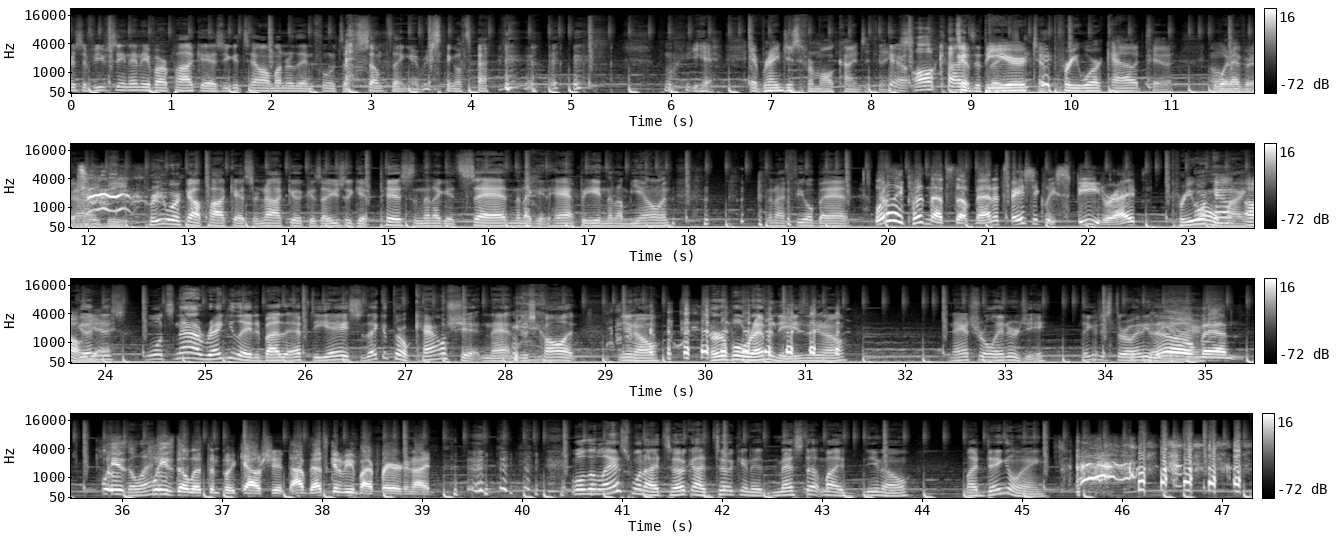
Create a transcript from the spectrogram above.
Chris, if you've seen any of our podcasts, you can tell I'm under the influence of something every single time. yeah, it ranges from all kinds of things. yeah, all kinds to of beer, things. to pre-workout, to Oh whatever it may be. Pre-workout podcasts are not good because I usually get pissed and then I get sad and then I get happy and then I'm yelling. then I feel bad. What do they put in that stuff, man? It's basically speed, right? Pre-workout. Oh my oh, yeah. goodness. Well, it's not regulated by the FDA, so they could throw cow shit in that and just call it, you know, herbal remedies. You know, natural energy. They can just throw anything. Oh in there. man, please, The la- please don't let them put cow shit. I, that's gonna be my prayer tonight. Well, the last one I took, I took and it messed up my, you know, my dingaling.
